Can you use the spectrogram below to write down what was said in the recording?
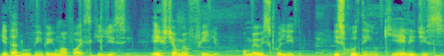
e da nuvem veio uma voz que disse: Este é o meu filho, o meu escolhido. Escutem o que ele diz.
